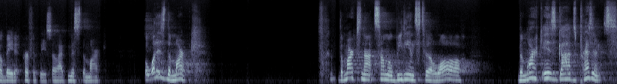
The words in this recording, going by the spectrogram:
obeyed it perfectly, so I've missed the mark. But what is the mark? The mark's not some obedience to a law. The mark is God's presence,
